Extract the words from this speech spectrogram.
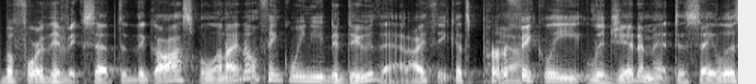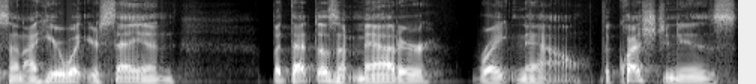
before they've accepted the gospel. And I don't think we need to do that. I think it's perfectly legitimate to say, listen, I hear what you're saying, but that doesn't matter right now. The question is,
